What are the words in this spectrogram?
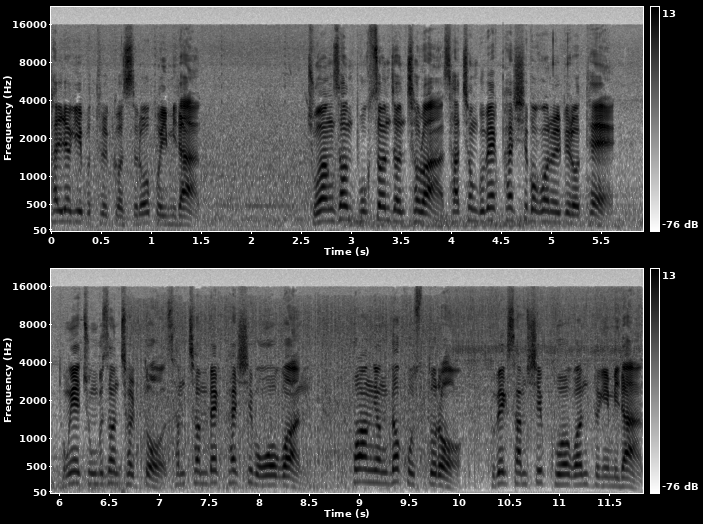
탄력이 붙을 것으로 보입니다. 중앙선 복선 전철화 4,980억 원을 비롯해 동해 중부선 철도 3,185억 원, 포항 영덕 고속도로 939억 원 등입니다.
